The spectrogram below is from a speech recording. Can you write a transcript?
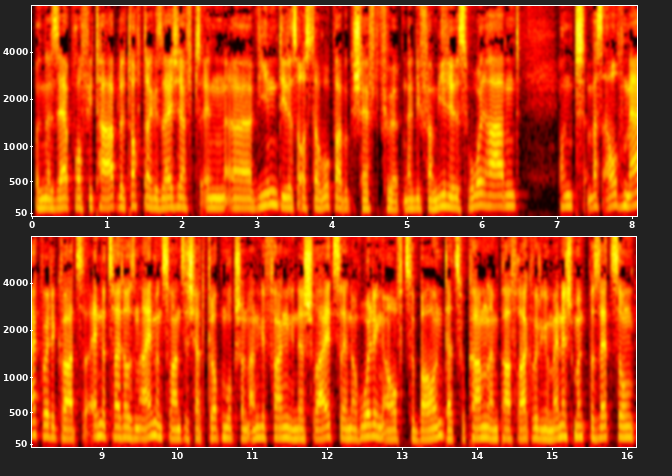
und eine sehr profitable Tochtergesellschaft in äh, Wien, die das Osteuropa-Geschäft führt. Ne? Die Familie ist wohlhabend. Und was auch merkwürdig war, zu Ende 2021 hat Kloppenburg schon angefangen, in der Schweiz seine Holding aufzubauen. Dazu kamen ein paar fragwürdige Managementbesetzungen.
